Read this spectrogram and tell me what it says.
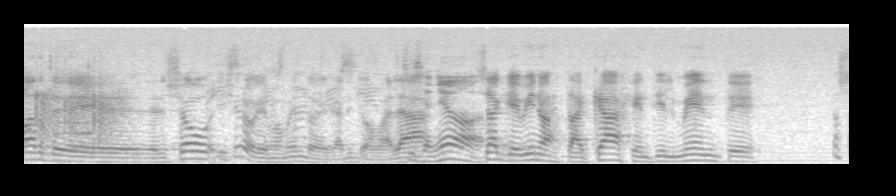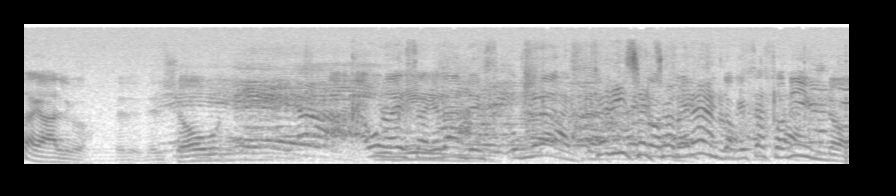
parte de- del show y yo creo que es momento de Carlitos Balá. Sí, señor. Ya que vino hasta acá gentilmente, nos haga algo del, del show. Uno de esas grandes, un gran... ¿Qué dice el soberano? que son himnos.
